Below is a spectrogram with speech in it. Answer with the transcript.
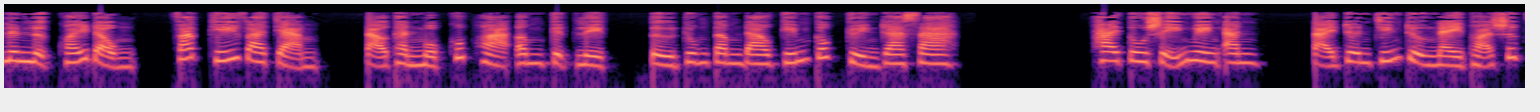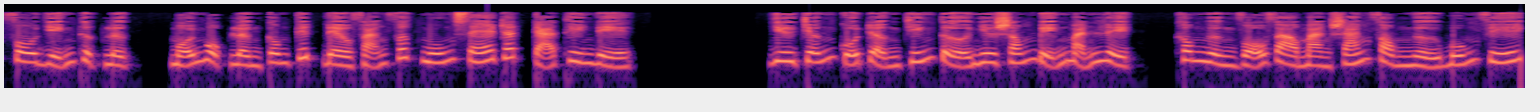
Linh lực khuấy động, pháp khí va chạm, tạo thành một khúc hòa âm kịch liệt, từ trung tâm đao kiếm cốc truyền ra xa. Hai tu sĩ Nguyên Anh, tại trên chiến trường này thỏa sức phô diễn thực lực, mỗi một lần công kích đều phản phất muốn xé rách cả thiên địa. Dư chấn của trận chiến tựa như sóng biển mãnh liệt, không ngừng vỗ vào màn sáng phòng ngự bốn phía.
